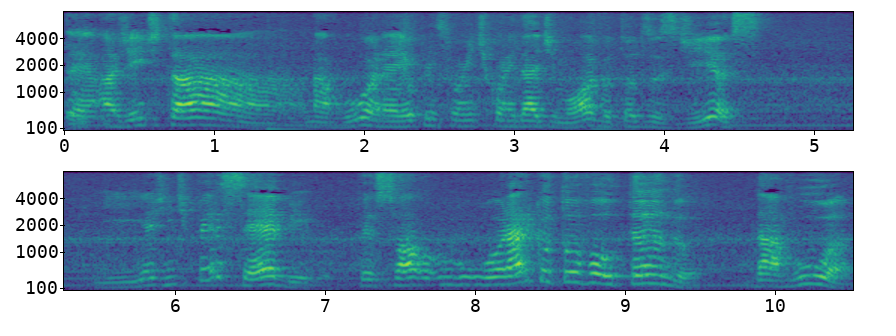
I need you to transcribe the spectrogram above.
É, a gente tá na rua, né? Eu principalmente com a unidade móvel todos os dias. E a gente percebe, pessoal, o horário que eu tô voltando da rua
